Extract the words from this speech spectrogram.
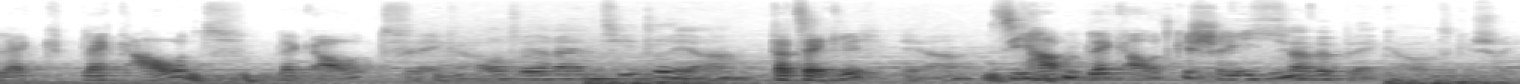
Black, Blackout. Blackout. Blackout wäre ein Titel, ja. Tatsächlich? Ja. Sie haben Blackout geschrieben? Ich habe Blackout geschrieben.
